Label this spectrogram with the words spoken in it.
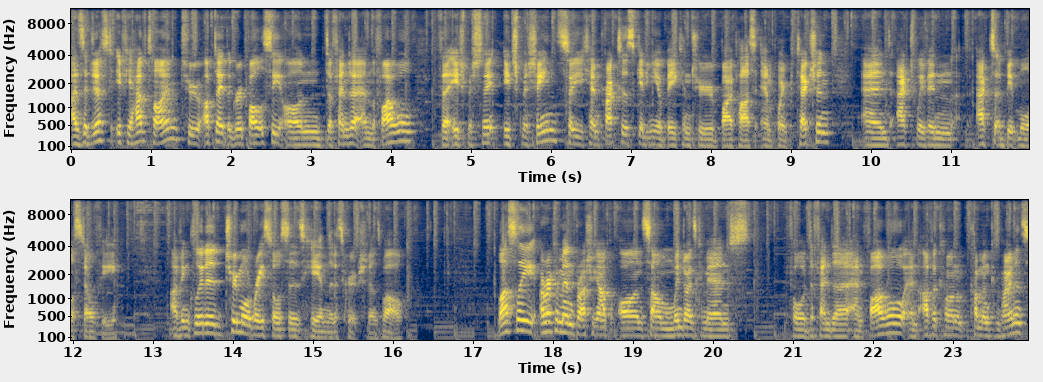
I suggest if you have time to update the group policy on Defender and the firewall for each, machi each machine so you can practice getting your beacon to bypass endpoint protection and act within act a bit more stealthy. I've included two more resources here in the description as well. Lastly, I recommend brushing up on some Windows commands for Defender and Firewall and other com common components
